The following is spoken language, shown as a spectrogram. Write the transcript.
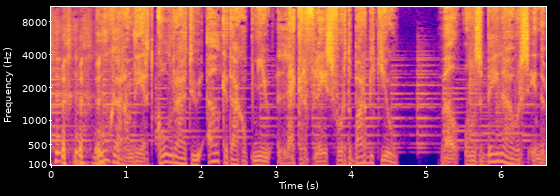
Hoe garandeert Colruyt u elke dag opnieuw lekker vlees voor de barbecue? Wel, onze beenhouwers in de.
